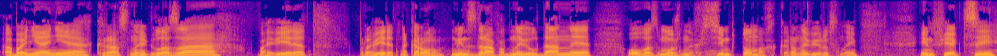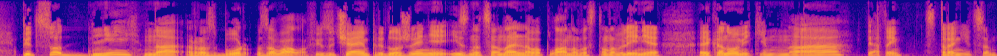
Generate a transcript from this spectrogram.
обоняния, красные глаза, поверят проверят на корону. Минздрав обновил данные о возможных симптомах коронавирусной инфекции. 500 дней на разбор завалов. Изучаем предложение из Национального плана восстановления экономики на пятой странице.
